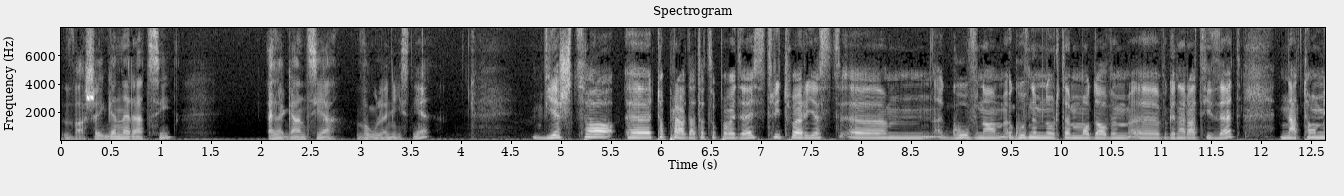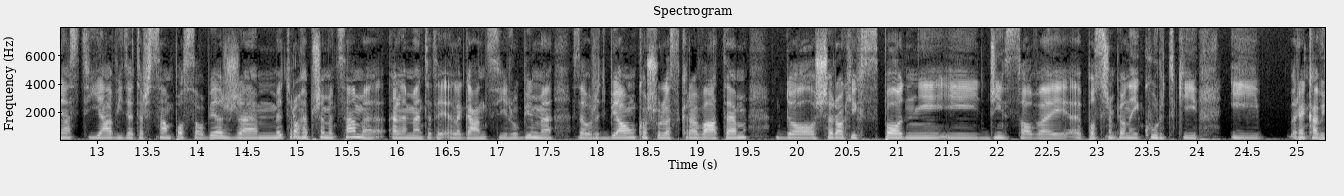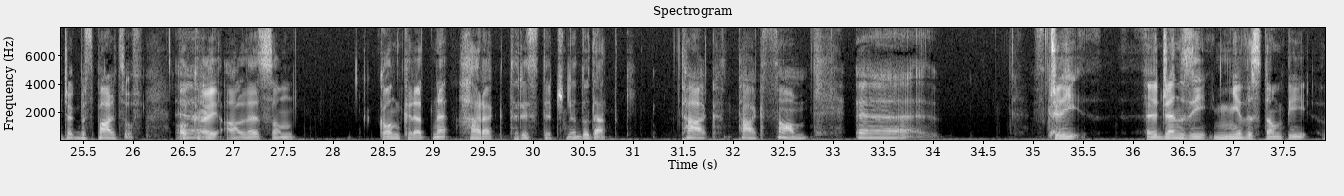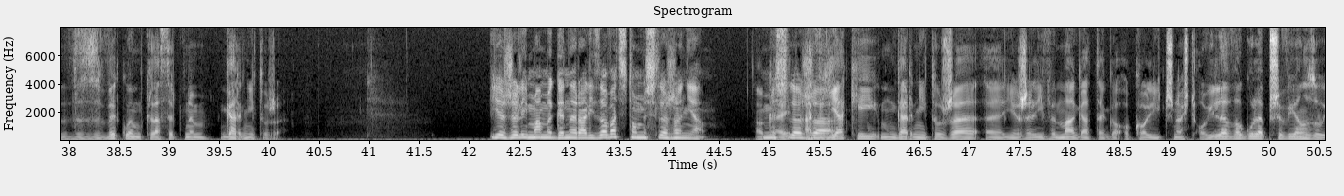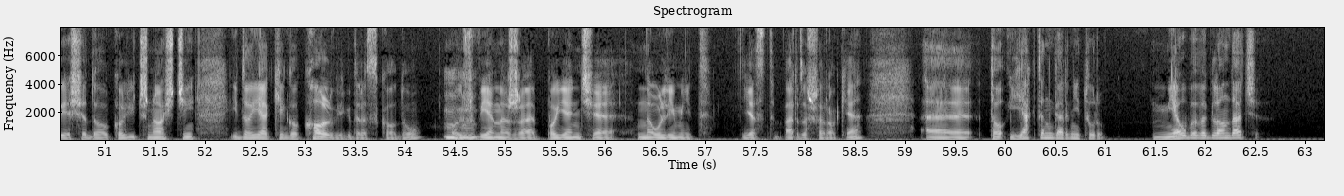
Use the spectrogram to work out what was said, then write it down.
waszej generacji elegancja w ogóle nie istnieje? Wiesz co, e, to prawda, to co powiedziałeś, streetwear jest em, główną, głównym nurtem modowym e, w generacji Z, natomiast ja widzę też sam po sobie, że my trochę przemycamy elementy tej elegancji, lubimy założyć białą koszulę z krawatem do szerokich spodni i jeansowej, e, postrzępionej kurtki i rękawiczek bez palców. Okej, ale są konkretne, charakterystyczne dodatki. Tak, tak, są. E, Czyli e, Gen Z nie wystąpi w zwykłym, klasycznym garniturze. jeżeli mamy generalizować, to myślę, że nie. Okay. Myślę, A że- w jakiej garniturze, e, jeżeli wymaga tego okoliczność, o ile w ogóle przywiązuje się do okoliczności i do jakiegokolwiek dress code'u, bo Mhm. już wiemy, że pojęcie no limit jest bardzo szerokie, e, to jak ten garnitur miałby wyglądać,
